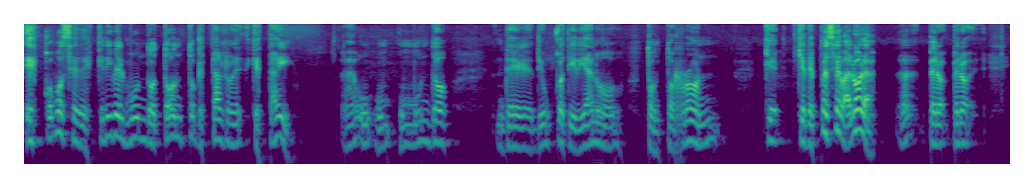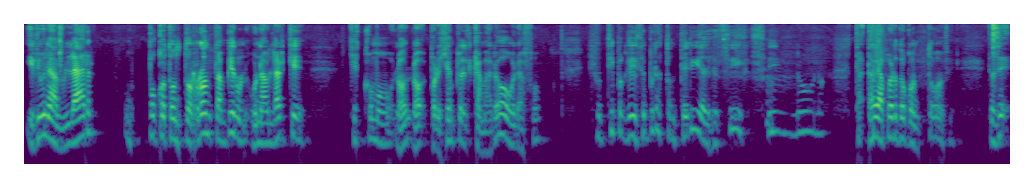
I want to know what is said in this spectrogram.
es cómo se describe el mundo tonto que está, que está ahí. ¿eh? Un, mundo de, un cotidiano tontorrón que, que después se valora, ¿eh? pero, pero, y de un hablar un poco tontorrón también, un, hablar que, que, es como, por ejemplo, el camarógrafo, un tipo que dice puras tonterías, dice, sí, sí, no, no, está, de acuerdo con todo. Entonces,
